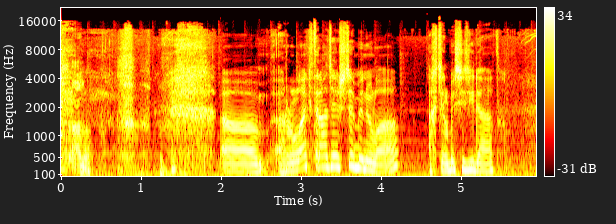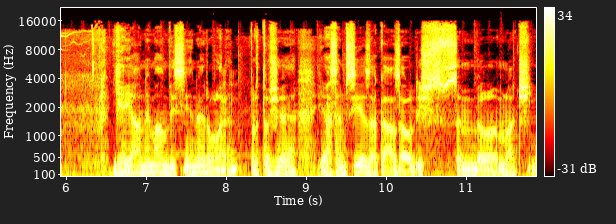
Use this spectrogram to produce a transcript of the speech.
ano. Uh, role, která tě ještě minula a chtěl bys si ji dát? Je, já nemám vysněné role, mm-hmm. protože já jsem si je zakázal, když jsem byl mladší.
